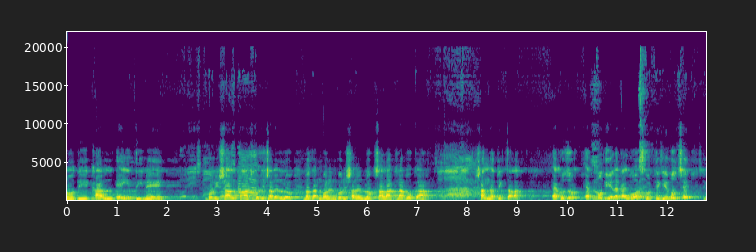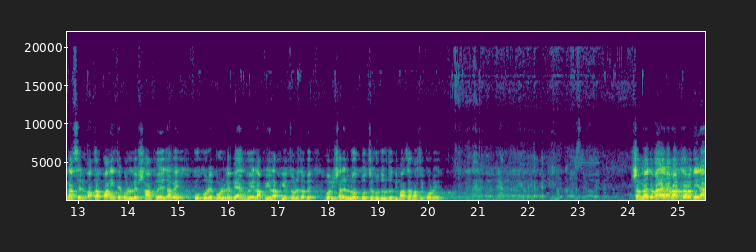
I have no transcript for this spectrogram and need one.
নদী খাল এই তিনে। বরিশাল পাঁচ বরিশালের লোক। নদান বলেন, বরিশালের লোক চালাক না বোকা? সাংঘাতিক চালাক। এক হুজুর এক নদী এলাকায় ওয়াজ করতে গিয়ে বলছে, গাছের পাতা পানিতে পড়লে সাপ হয়ে যাবে, উপরে পড়লে ব্যাং হয়ে লাফিয়ে লাফিয়ে চলে যাবে। বরিশালের লোক বলছে, হুজুর যদি মাঝামাঝি পড়ে সম্মানিত ভাইয়ের, আমার দরদিরা,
